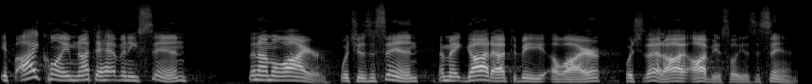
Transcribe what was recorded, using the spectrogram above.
If I claim not to have any sin, then I'm a liar, which is a sin, and make God out to be a liar, which that obviously is a sin.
